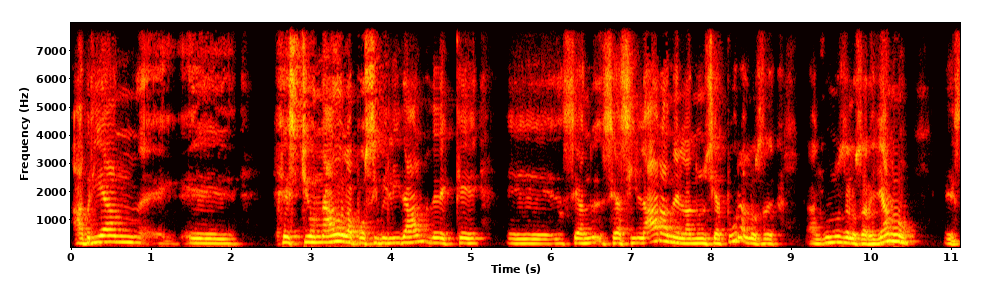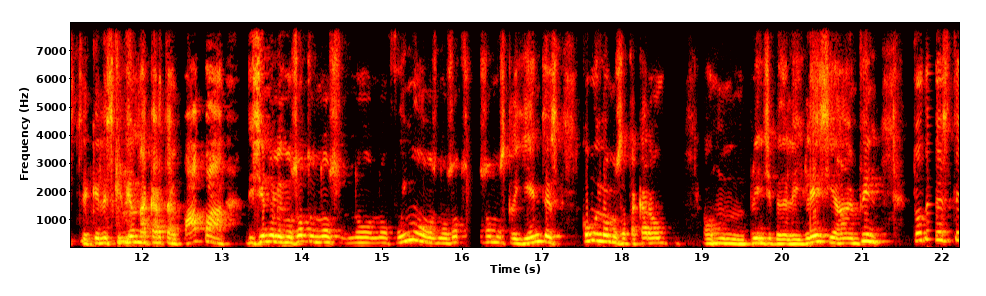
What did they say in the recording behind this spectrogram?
habrían gestionado la posibilidad de que se, asilaran en la anunciatura algunos de los Arellano, este, que le escribió una carta al Papa diciéndole nosotros no, no, fuimos, nosotros somos creyentes, ¿cómo íbamos a atacar a un, a un príncipe de la iglesia? En fin, todo este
